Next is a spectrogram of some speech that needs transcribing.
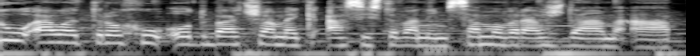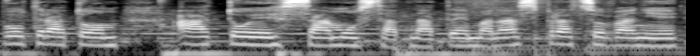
Tu ale trochu odbačame k asistovaným samovraždám a potratom a to je samostatná téma na spracovanie,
